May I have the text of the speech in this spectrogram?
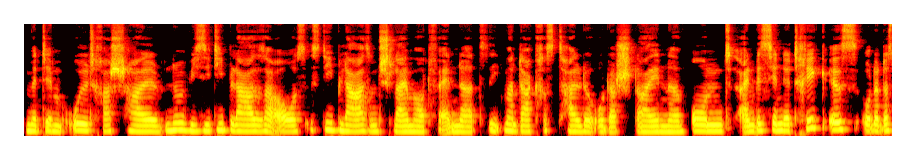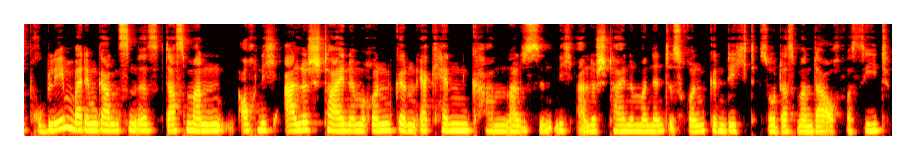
mit dem Ultraschall, ne, wie sieht die Blase aus? Ist die Blasenschleimhaut verändert? Sieht man da Kristalle oder Steine? Und ein bisschen der Trick ist oder das Problem bei dem Ganzen ist, dass man auch nicht alle Steine im Röntgen erkennen kann. Also es sind nicht alle Steine, man nennt es röntgendicht, so dass man da auch was sieht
